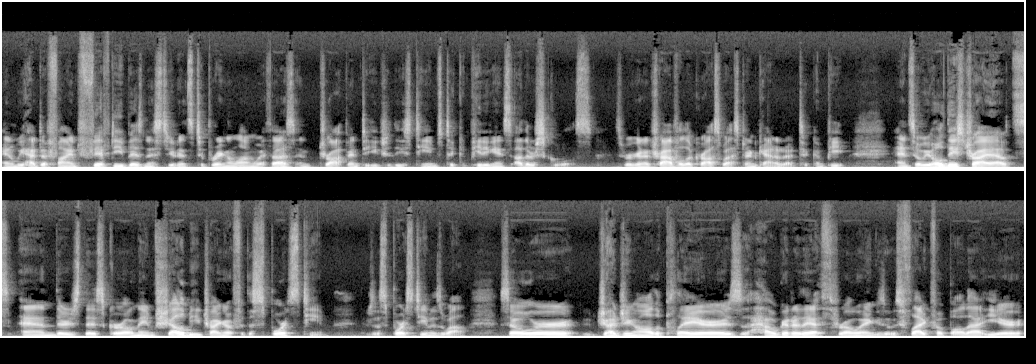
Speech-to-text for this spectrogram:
and we had to find 50 business students to bring along with us and drop into each of these teams to compete against other schools. We're going to travel across Western Canada to compete. And so we hold these tryouts, and there's this girl named Shelby trying out for the sports team. There's a sports team as well. So we're judging all the players. How good are they at throwing? Because it was flag football that year.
